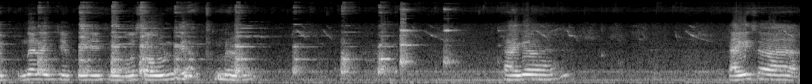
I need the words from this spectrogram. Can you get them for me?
చెప్తున్నానని చెప్పేసి ఓ సౌండ్ చేస్తున్నాడు. తాగా. టైసా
